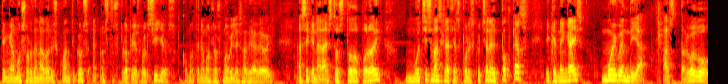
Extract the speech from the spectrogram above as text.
tengamos ordenadores cuánticos en nuestros propios bolsillos, como tenemos los móviles a día de hoy. Así que nada, esto es todo por hoy. Muchísimas gracias por escuchar el podcast y que tengáis muy buen día. Hasta luego.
